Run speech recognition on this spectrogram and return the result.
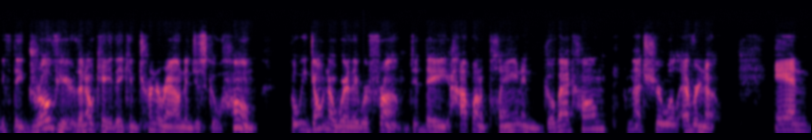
If they drove here, then okay, they can turn around and just go home. But we don't know where they were from. Did they hop on a plane and go back home? I'm not sure we'll ever know. And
